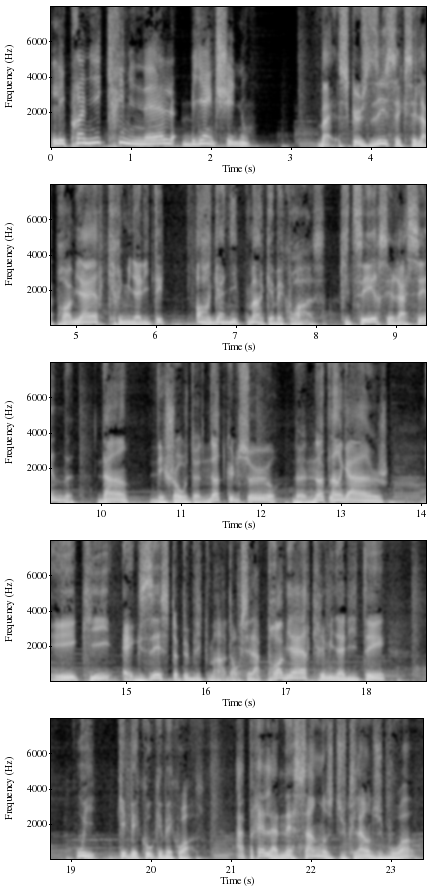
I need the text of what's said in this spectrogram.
Les premiers criminels bien de chez nous. Ben, ce que je dis, c'est que c'est la première criminalité organiquement québécoise qui tire ses racines dans des choses de notre culture, de notre langage et qui existe publiquement. Donc, c'est la première criminalité, oui, québéco-québécoise. Après la naissance du clan du Bois,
